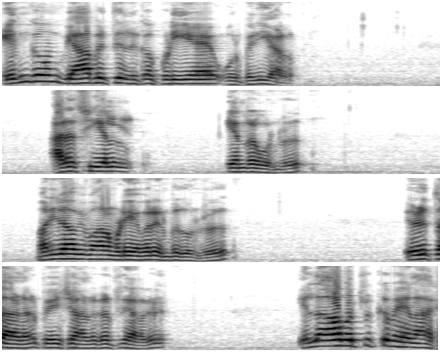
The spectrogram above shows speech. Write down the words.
எங்கும் வியாபித்து இருக்கக்கூடிய ஒரு பெரிய ஆள். அரசியல் என்ற ஒன்று மனிதாபிமானம் உடையவர் என்பது ஒன்று எழுத்தாளர் பேச்சாளர் கருத்தாளர்கள் எல்லாவற்றுக்கும் மேலாக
